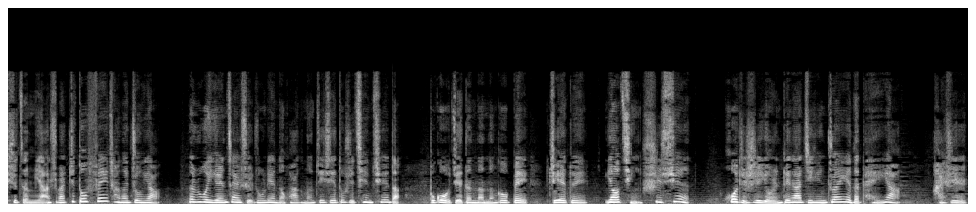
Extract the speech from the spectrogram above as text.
识怎么样？是吧？这都非常的重要。那如果一个人在水中练的话，可能这些都是欠缺的。不过我觉得呢，能够被职业队邀请试训，或者是有人对他进行专业的培养，还是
